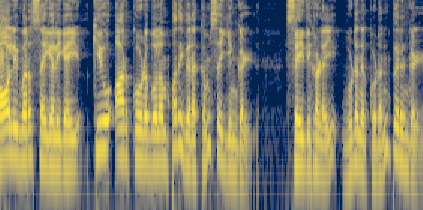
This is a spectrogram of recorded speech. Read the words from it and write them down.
பாலிமர் செயலியை கியூஆர் கோடு மூலம் பதிவிறக்கம் செய்யுங்கள். செய்திகளை உடனுக்குடன் பெறுங்கள்.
